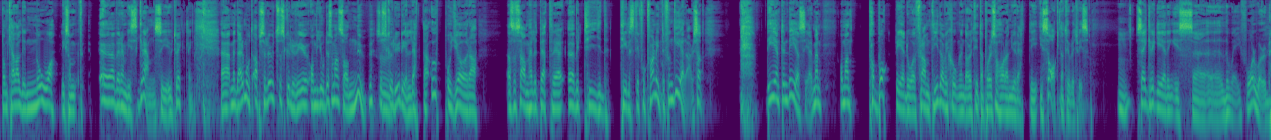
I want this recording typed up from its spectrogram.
De kan aldrig nå liksom, över en viss gräns i utveckling. Eh, men däremot absolut så skulle det ju, om vi gjorde som han sa nu, så mm. skulle ju det lätta upp och göra alltså samhället bättre över tid tills det fortfarande inte fungerar. Så att, det är egentligen det jag ser. Men om man tar bort det då, framtida visionen där och tittar på det så har han ju rätt i, i sak naturligtvis. Mm. Segregering is uh, the way forward.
